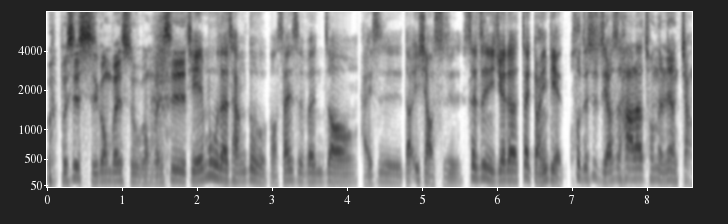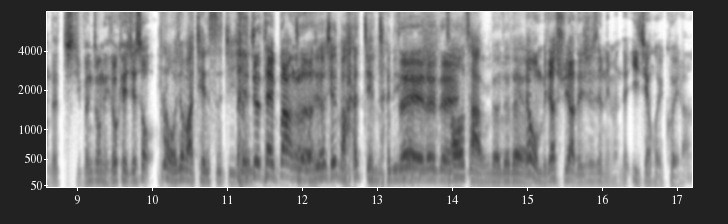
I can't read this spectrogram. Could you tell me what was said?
不是十公分、十五公分，是节目的长度哦，三十分钟还是到一小时，甚至你觉得再短一点，或者是只要是哈拉充能量讲的几分钟，你都可以接受，那我就把前十集 先，就太棒我了。就先把它剪成一个对对对，超长的，对不对？那我们比较需要的就是你们的意见回馈啦，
